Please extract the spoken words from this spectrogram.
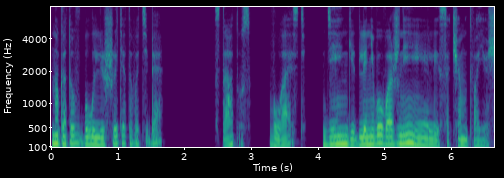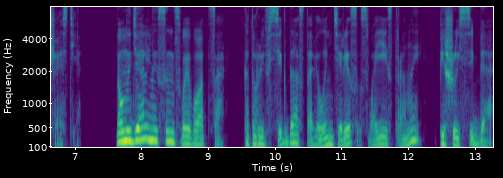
но готов был лишить этого тебя. Статус, власть, деньги для него важнее, Элиса, чем твое счастье. Но он идеальный сын своего отца, который всегда ставил интересы своей страны, пиши себя,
